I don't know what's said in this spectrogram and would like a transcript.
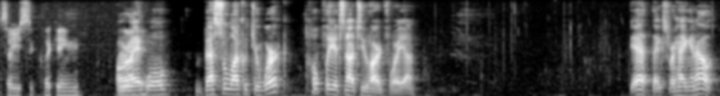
I'm so used to clicking. All right. Well, best of luck with your work. Hopefully, it's not too hard for you. Yeah. Thanks for hanging out.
